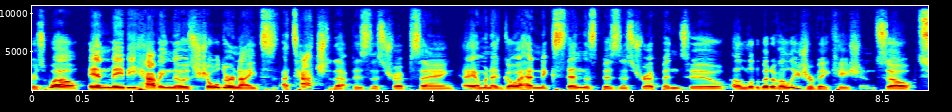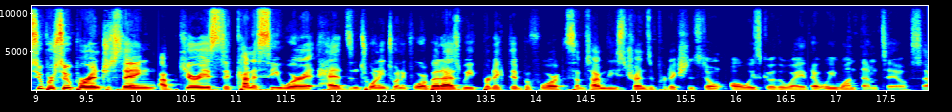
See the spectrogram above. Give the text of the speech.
as well. And maybe having those shoulder nights attached to that business trip saying, Hey, I'm going to go ahead and extend this business trip into a little bit of a leisure vacation. So super, super interesting. I'm curious to kind of see where it heads in 2024. But as we predicted before, sometimes these trends and predictions don't always go the way that we want them to. So,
